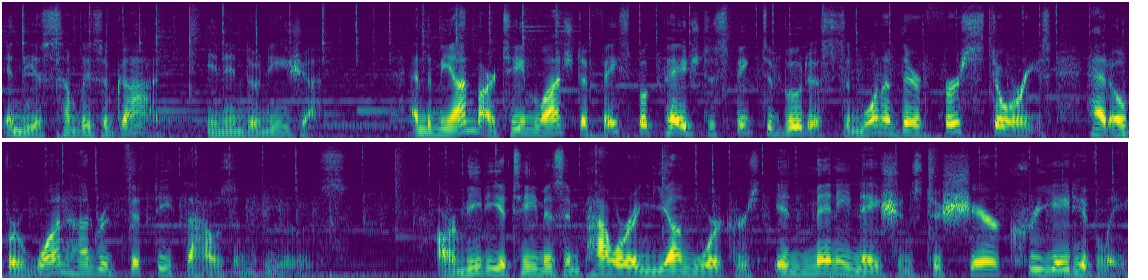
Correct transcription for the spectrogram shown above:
in the Assemblies of God in Indonesia and the Myanmar team launched a Facebook page to speak to Buddhists, and one of their first stories had over 150,000 views. Our media team is empowering young workers in many nations to share creatively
